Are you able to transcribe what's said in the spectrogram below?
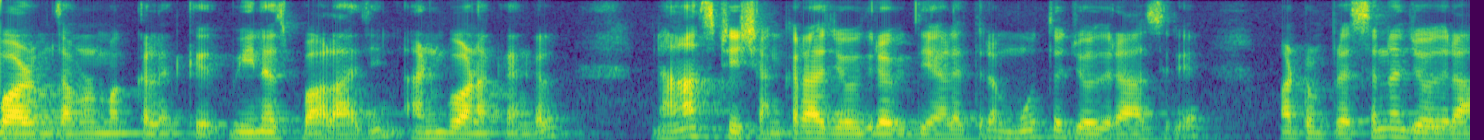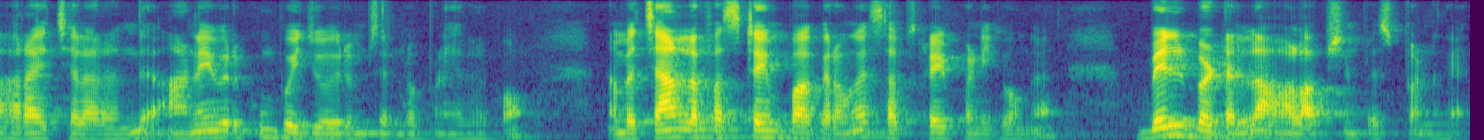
வாழும் தமிழ் மக்களுக்கு வீனஸ் பாலாஜியின் அன்பு வணக்கங்கள். நான் ஸ்ரீ சங்கரா ஜோதிட வித்யாலயத்தில் மூத்த ஜோதிட ஆசிரியர் மற்றும் பிரசன்ன ஜோதிட ஆராய்ச்சியாளர் வந்து அனைவருக்கும் போய் ஜோதிடம் சென்ற பண்ணியிருக்கோம் நம்ம சேனலை ஃபஸ்ட் டைம் பார்க்குறவங்க சப்ஸ்கிரைப் பண்ணிக்கோங்க. பெல் பட்டனில் ஆல் ஆப்ஷன் ப்ரெஸ் பண்ணுங்கள்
